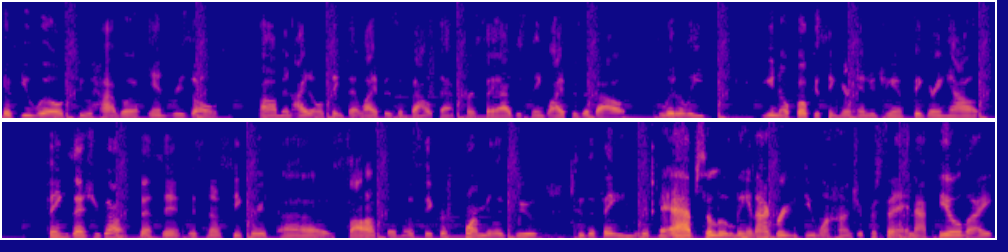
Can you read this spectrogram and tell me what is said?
if you will, to have an end result. Um, and I don't think that life is about that per se. I just think life is about literally, you know, focusing your energy and figuring out things as you go. That's it. It's no secret uh, sauce or no secret formula to to the things. Absolutely. And I agree with you 100%. And I feel like,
